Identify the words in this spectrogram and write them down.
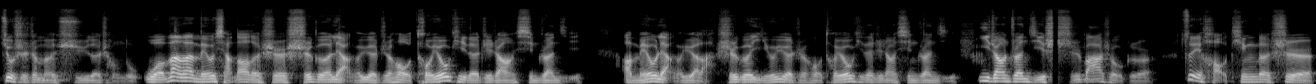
就是这么虚的程度。我万万没有想到的是，时隔两个月之后，Toyoki 的这张新专辑啊，没有两个月了，时隔一个月之后，Toyoki 的这张新专辑，一张专辑十八首歌，最好听的是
